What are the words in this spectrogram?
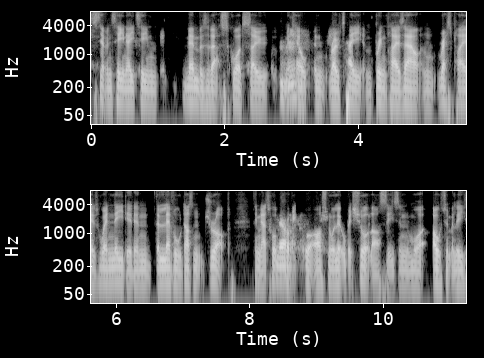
17, 18 members of that squad so mm-hmm. Mikel can rotate and bring players out and rest players when needed and the level doesn't drop think that's what yeah. probably caught Arsenal a little bit short last season, and what ultimately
